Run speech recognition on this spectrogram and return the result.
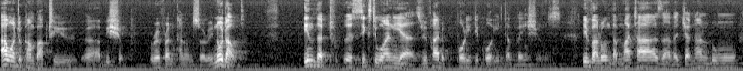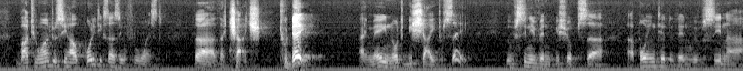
I want to come back to you, uh, Bishop, Reverend Canon, sorry. No doubt, in the t- uh, 61 years, we've had political interventions, leave alone the martyrs, uh, the Janani Luwum, but you want to see how politics has influenced uh, the church. Today, I may not be shy to say, we've seen even bishops uh, appointed, then we've seen uh,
